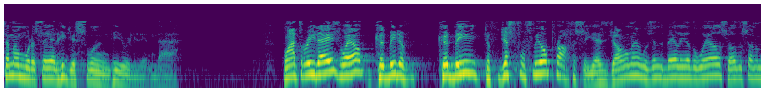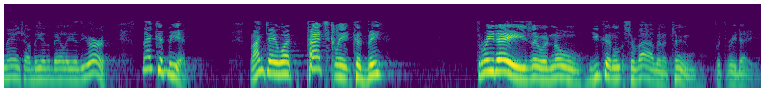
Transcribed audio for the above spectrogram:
some of them would have said he just swooned. He really didn't die. Why three days? Well, could be to could be to just fulfill prophecy. As Jonah was in the belly of the whale, so the Son of Man shall be in the belly of the earth. That could be it. But I can tell you what, practically it could be. Three days, there was no, you couldn't survive in a tomb for three days.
